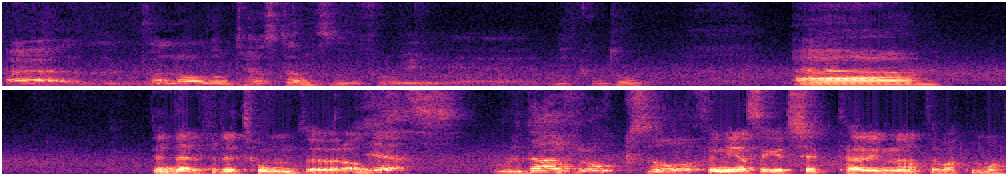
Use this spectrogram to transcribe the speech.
Eh, lagom till hösten så får vi eh, nytt kontor. Ehm, Det är därför det är tomt överallt. yes. Och det är därför också... För ni har säkert sett här inne att det har varit ma-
